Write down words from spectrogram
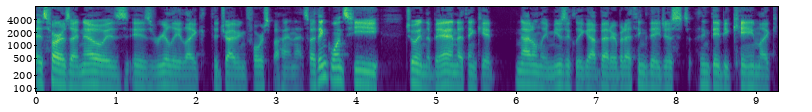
as far as i know is is really like the driving force behind that. So i think once he joined the band i think it not only musically got better but i think they just i think they became like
